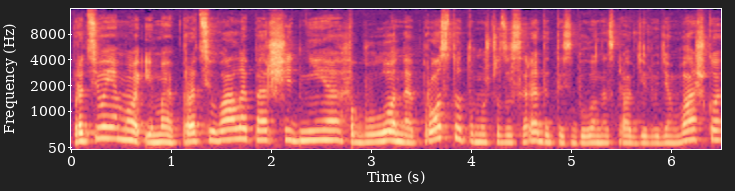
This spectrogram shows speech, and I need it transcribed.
працюємо, і ми працювали перші дні. Було непросто, тому що зосередитись було насправді людям важко.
